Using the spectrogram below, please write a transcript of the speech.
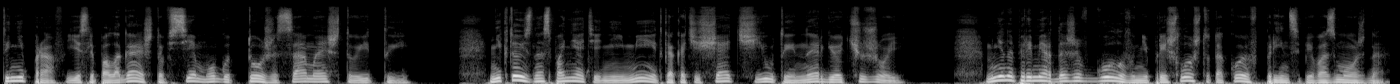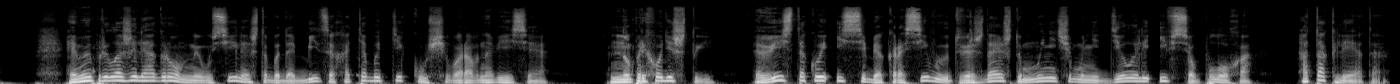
Ты не прав, если полагаешь, что все могут то же самое, что и ты. Никто из нас понятия не имеет, как очищать чью-то энергию от чужой. Мне, например, даже в голову не пришло, что такое в принципе возможно. И мы приложили огромные усилия, чтобы добиться хотя бы текущего равновесия. Но приходишь ты, весь такой из себя красивый, утверждаешь, что мы ничего не делали и все плохо, а так ли это?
